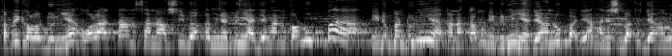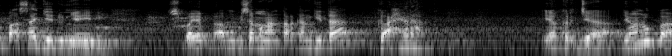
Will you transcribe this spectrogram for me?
Tapi kalau dunia wala tansa nasibaka minad dunia, jangan kau lupa kehidupan dunia karena kamu di dunia, jangan lupa, jangan hanya sebatas jangan lupa saja dunia ini. Supaya um, bisa mengantarkan kita ke akhirat. Ya, kerja, jangan lupa.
